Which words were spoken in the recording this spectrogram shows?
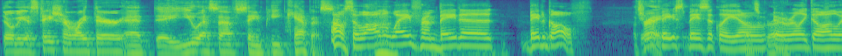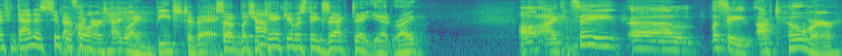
there will be a station right there at the USF St. Pete campus. Oh, so all the way from Bay to Bay to Gulf. That's right. Base, basically, it'll, it'll, really go all the way from that is super That's cool. like our tagline, beach to bay. So, but you oh. can't give us the exact date yet, right? I'll, i can say, uh, let's see, October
